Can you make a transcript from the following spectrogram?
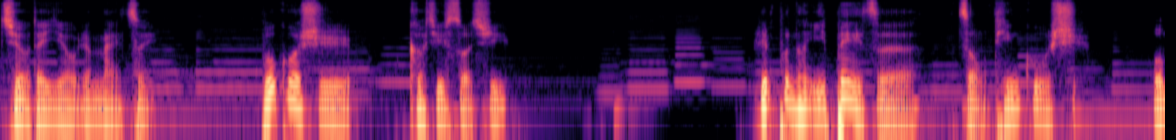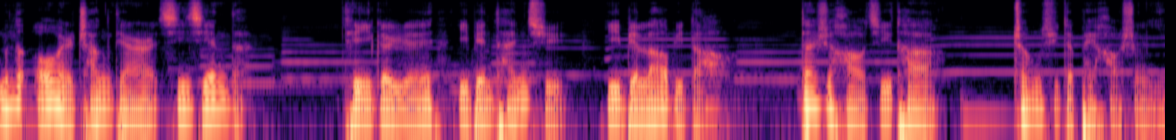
就得有人买醉，不过是各取所需。人不能一辈子总听故事，我们能偶尔尝点新鲜的，听一个人一边弹曲一边唠叨叨，但是好吉他，终须得配好声音。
